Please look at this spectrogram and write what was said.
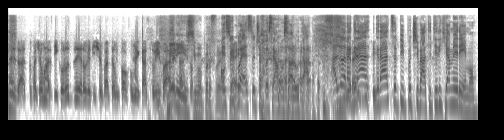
Esatto, facciamo un articolo zero che dice fate un po' come cazzo vi pare. Benissimo, tanto. perfetto. E okay. su questo ci possiamo salutare. Allora, gra- grazie Pippo Civati, ti richiameremo.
